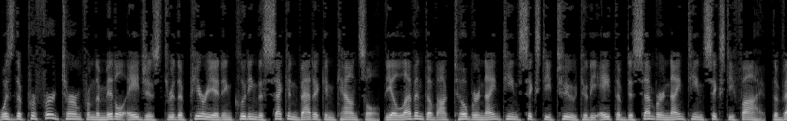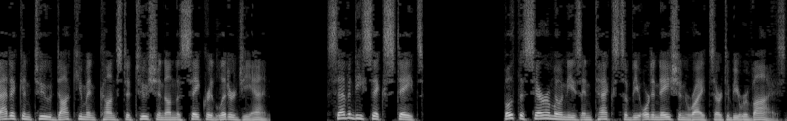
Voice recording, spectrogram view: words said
was the preferred term from the Middle Ages through the period including the Second Vatican Council, the 11th of October 1962 to the 8th of December 1965, the Vatican II document Constitution on the Sacred Liturgy n. 76 states. Both the ceremonies and texts of the ordination rites are to be revised.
